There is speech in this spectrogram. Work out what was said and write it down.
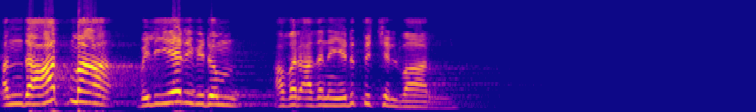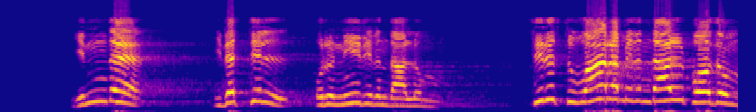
அந்த ஆத்மா வெளியேறிவிடும். அவர் அதனை எடுத்துச் செல்வார். இந்த இடத்தில் ஒரு நீர் இருந்தாலும் சிறு துவாரம் இருந்தால் போதும்.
